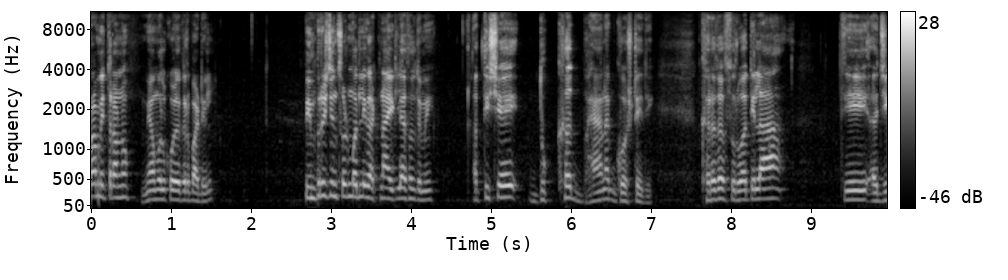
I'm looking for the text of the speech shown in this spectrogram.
राम मित्रांनो मी अमोल कोळेकर पाटील. पिंपरी चिंचवडमधली घटना ऐकली असेल तुम्ही अतिशय दुःखद भयानक गोष्ट आहे ती. खरं तर सुरुवातीला ती जी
